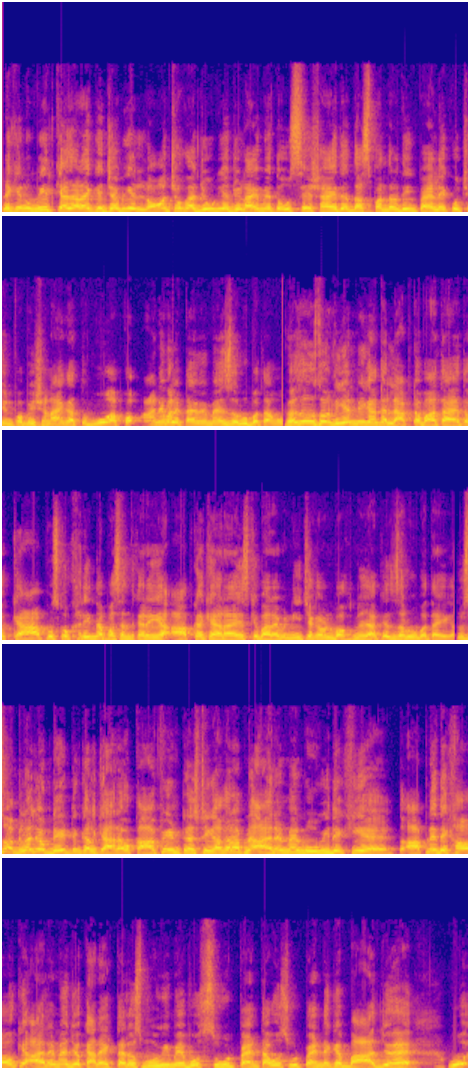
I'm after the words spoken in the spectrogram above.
लेकिन उम्मीद किया जा रहा है कि जब ये लॉन्च होगा जून या जुलाई में तो उससे शायद दस पंद्रह दिन पहले कुछ इन्फॉर्मेशन आएगा तो वो आपको आने वाले टाइम में मैं ज़रूर बताऊँगा। दोस्तों रियलमी का अगर लैपटॉप आता है तो क्या आप उसको खरीदना पसंद करेंगे? आपका क्या रहा है? इसके बारे में नीचे कमेंट बॉक्स में जाकर ज़रूर बताएगा दोस्तों, अगला जो अपडेट निकल के आ रहा है, वो काफ़ी इंटरेस्टिंग अगर आपने आयरन मैन मूवी देखी है तो आपने देखा हो कि आयरन मैन जो कैरेक्टर है उस मूवी में, वो सूट पहनता है, वो सूट पहनने के बाद जो है, वो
